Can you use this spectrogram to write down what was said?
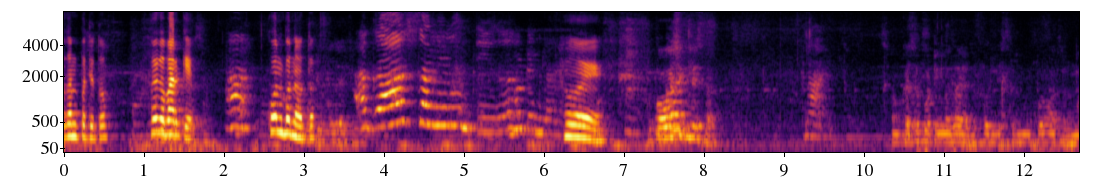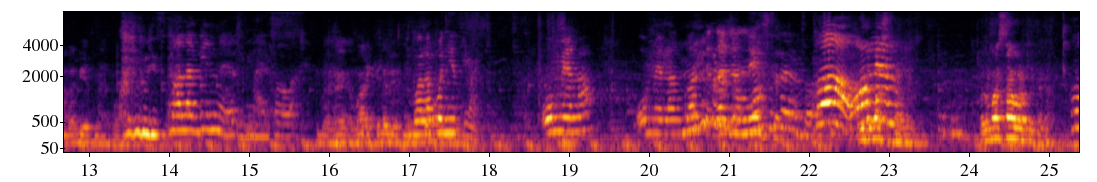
गणपती तो. होय का बारके? कोण बनवतं? ग होय. तू पोवा शिकलीस का? नाही. मग कसं बोटिंगला जायचं? पडलीस तर मग कोण वाचलं? मला पण येत नाही. ओमेला ओमेला बारक्या दादाने तुला मासा खायचं तुला मासा आवडतो का? हो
